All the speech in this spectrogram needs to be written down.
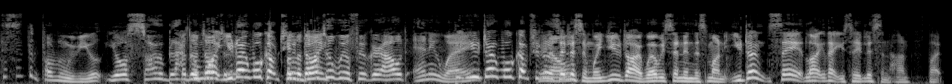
this is the problem with you. You're so black But the and white. You don't walk up to your the dying daughter will figure out anyway. But you don't walk up to her You and say, listen, when you die, where are we sending this money? You don't say it like that. You say, listen, hun, like,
